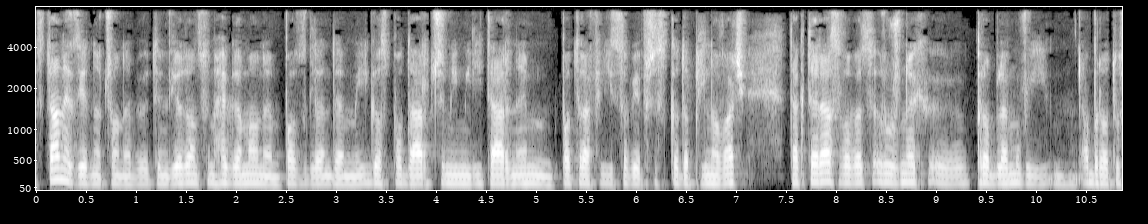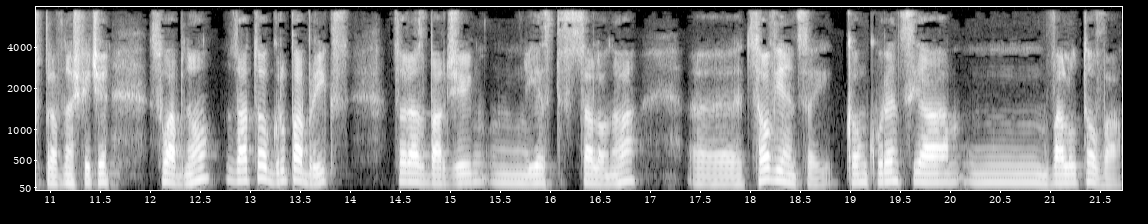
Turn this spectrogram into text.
Stany Zjednoczone były tym wiodącym hegemonem pod względem i gospodarczym, i militarnym, potrafili sobie wszystko dopilnować, tak teraz wobec różnych e, problemów i obrotu spraw na świecie słabną. Za to grupa BRICS coraz bardziej mm, jest scalona, co więcej, konkurencja mm, walutowa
